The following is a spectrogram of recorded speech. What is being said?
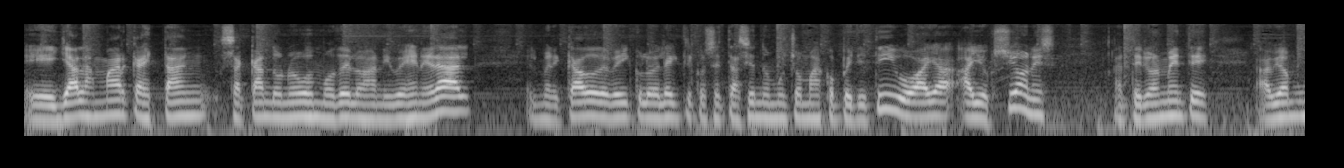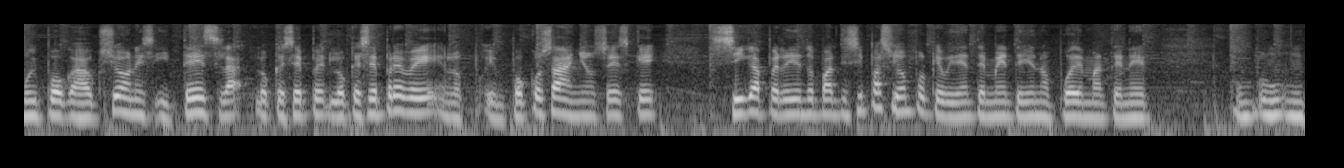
Eh, ya las marcas están sacando nuevos modelos a nivel general. El mercado de vehículos eléctricos se está haciendo mucho más competitivo. Hay, hay opciones. Anteriormente había muy pocas opciones y Tesla lo que se, lo que se prevé en, en pocos años es que siga perdiendo participación porque evidentemente ellos no pueden mantener un,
